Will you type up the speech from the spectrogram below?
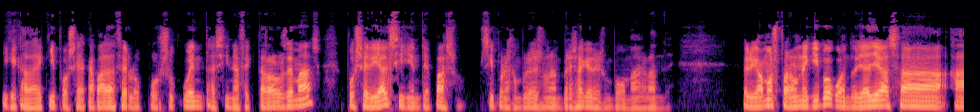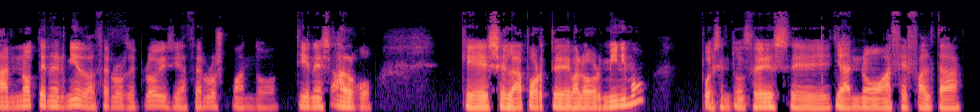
y que cada equipo sea capaz de hacerlo por su cuenta sin afectar a los demás, pues sería el siguiente paso. Si, por ejemplo, eres una empresa que eres un poco más grande. Pero digamos, para un equipo, cuando ya llegas a, no tener miedo a hacer los deploys y hacerlos cuando tienes algo que es el aporte de valor mínimo, pues entonces eh, ya no hace falta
